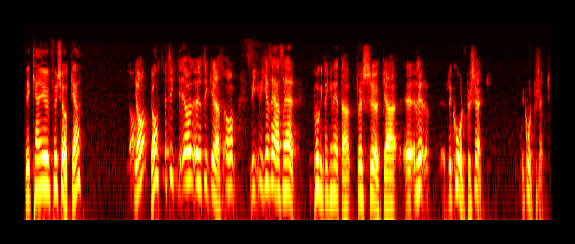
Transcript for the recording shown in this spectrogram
vi kan ju försöka. Ja, Ja. Jag, tycker, jag, jag tycker alltså. Ja, vi, vi kan säga så här. Punkten kan heta försöka, eh, rekordförsök. Rekordförsök.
